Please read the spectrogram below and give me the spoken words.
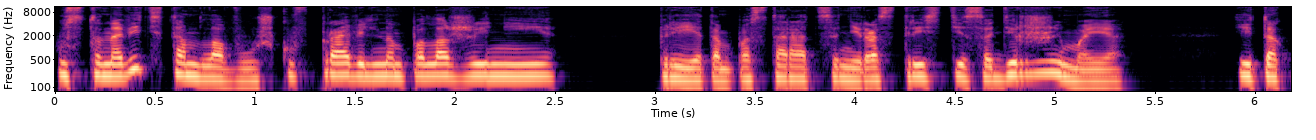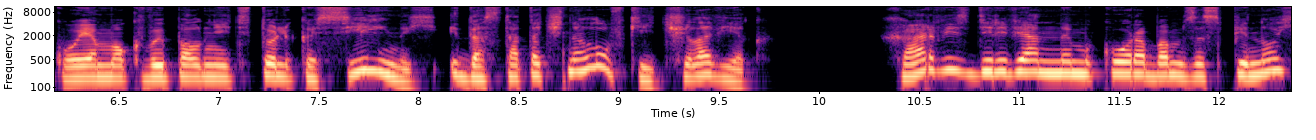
установить там ловушку в правильном положении, при этом постараться не растрясти содержимое. И такое мог выполнить только сильный и достаточно ловкий человек. Харви с деревянным коробом за спиной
